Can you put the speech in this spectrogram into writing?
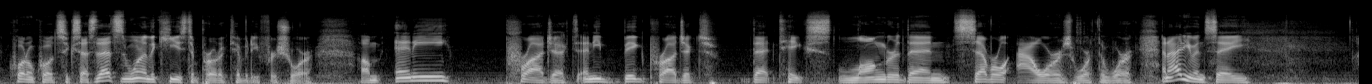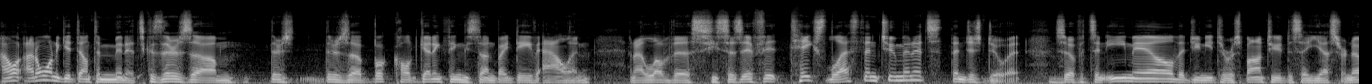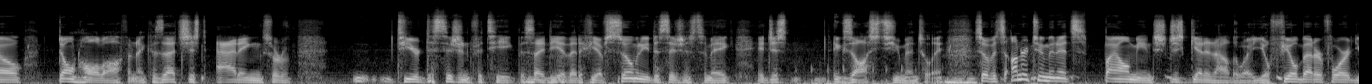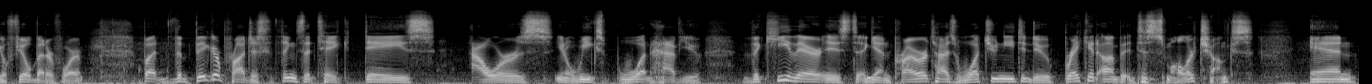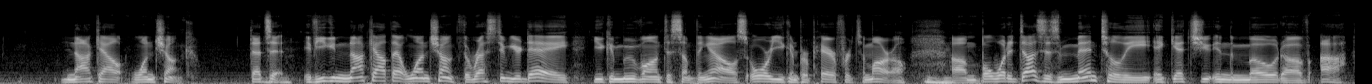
quote unquote success. That's one of the keys to productivity for sure. Um, any project, any big project that takes longer than several hours worth of work, and I'd even say, I don't want to get down to minutes because there's um, there's there's a book called Getting Things Done by Dave Allen, and I love this. He says if it takes less than two minutes, then just do it. Mm-hmm. So if it's an email that you need to respond to to say yes or no, don't hold off on it because that's just adding sort of to your decision fatigue. This idea mm-hmm. that if you have so many decisions to make, it just exhausts you mentally. Mm-hmm. So if it's under two minutes, by all means, just get it out of the way. You'll feel better for it. You'll feel better for it. But the bigger projects, the things that take days, hours, you know, weeks, what have you. The key there is to again prioritize what you need to do, break it up into smaller chunks, and knock out one chunk. That's it. If you can knock out that one chunk, the rest of your day, you can move on to something else or you can prepare for tomorrow. Um, but what it does is mentally, it gets you in the mode of, ah,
